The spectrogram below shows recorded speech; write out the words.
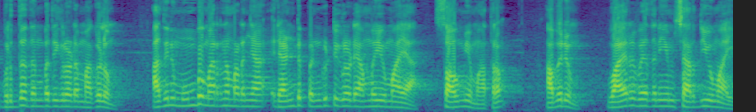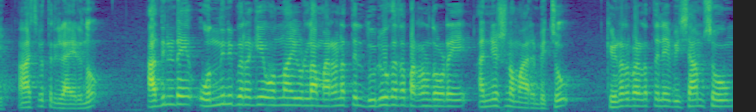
വൃദ്ധ ദമ്പതികളുടെ മകളും അതിനു മുമ്പ് മരണമടഞ്ഞ രണ്ട് പെൺകുട്ടികളുടെ അമ്മയുമായ സൗമ്യ മാത്രം. അവരും വയറുവേദനയും ഛർദിയുമായി ആശുപത്രിയിലായിരുന്നു. അതിനിടെ ഒന്നിനു പിറകെ ഒന്നായുള്ള മരണത്തിൽ ദുരൂഹത പടർന്നതോടെ അന്വേഷണം ആരംഭിച്ചു. കിണർ വെള്ളത്തിലെ വിഷാംശവും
